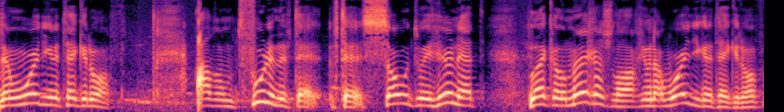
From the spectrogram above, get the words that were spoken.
then word you're going to take it off. If they if they're sewn to a hairnet, like al you're not worried you're going to take it off.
